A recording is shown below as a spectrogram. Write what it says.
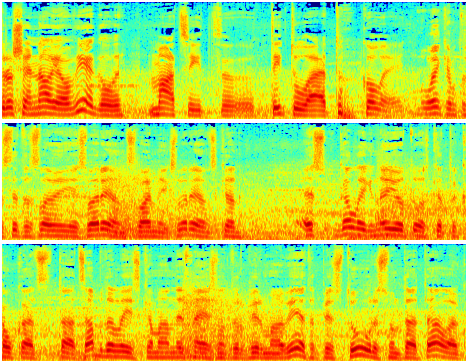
droši vien nav jau viegli mācīt uh, titulētu kolēģi. Laikam tas ir tas laimīgais variants, laimīgs variants, kad Es galīgi nejūtos, ka kaut kāds tāds apdalījis, ka man neesmu tur pirmā vieta pie stūres un tā tālāk.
